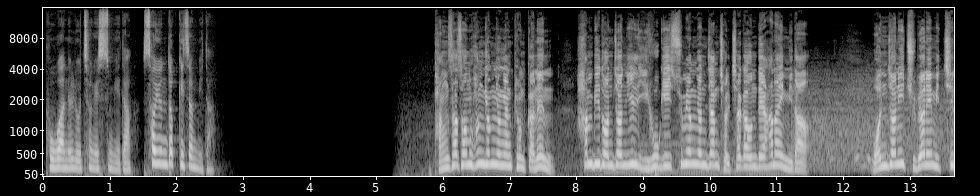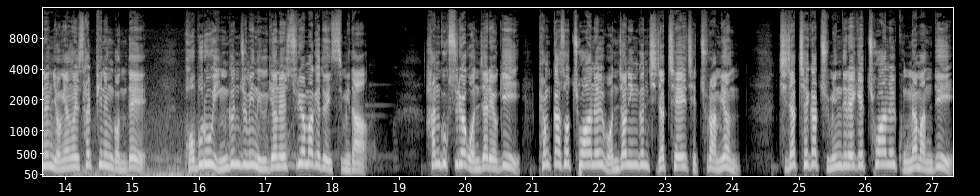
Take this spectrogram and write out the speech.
보완을 요청했습니다. 서윤덕 기자입니다. 방사선 환경영향평가는 한빛 원전 1, 2호기 수명 연장 절차 가운데 하나입니다. 원전이 주변에 미치는 영향을 살피는 건데 법으로 인근 주민 의견을 수렴하게 돼 있습니다. 한국수력원자력이 평가서 초안을 원전 인근 지자체에 제출하면 지자체가 주민들에게 초안을 공람한 뒤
